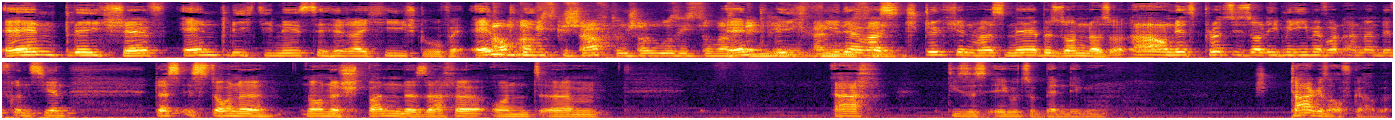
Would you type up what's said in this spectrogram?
Endlich, Chef, endlich die nächste Hierarchiestufe. Endlich, Kaum habe ich es geschafft und schon muss ich sowas Endlich wieder was, ein Stückchen was mehr besonders. Und, ah, und jetzt plötzlich soll ich mich nicht mehr von anderen differenzieren. Das ist doch eine, noch eine spannende Sache und ähm, ach, dieses Ego zu bändigen. Tagesaufgabe.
